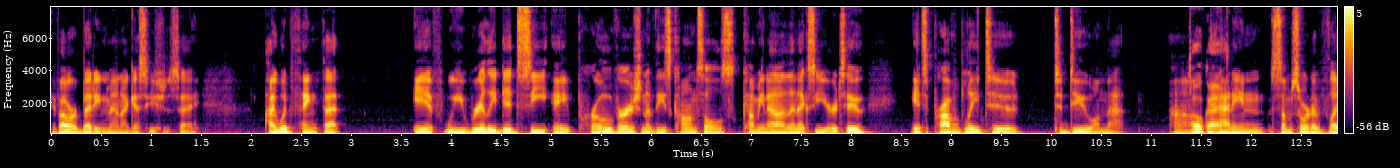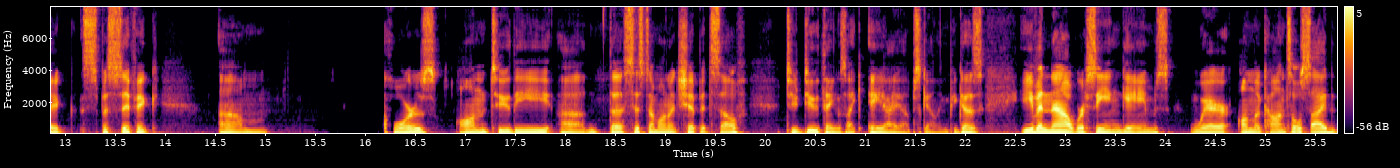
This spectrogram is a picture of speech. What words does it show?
if I were a betting man, I guess you should say, I would think that if we really did see a pro version of these consoles coming out in the next year or two, it's probably to to do on that. Um, Okay. Adding some sort of like specific um, cores onto the uh, the system on a chip itself to do things like AI upscaling because even now we're seeing games where on the console side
